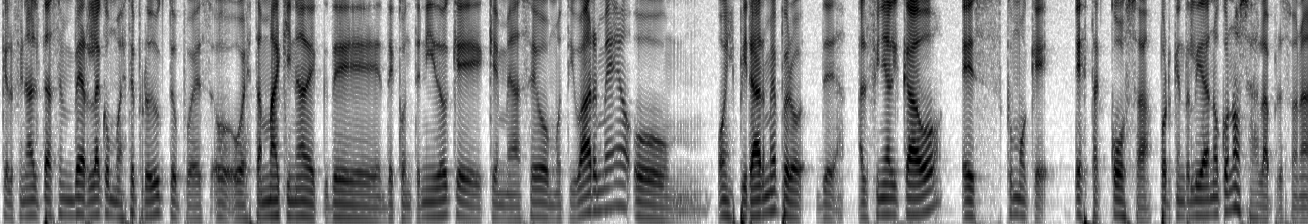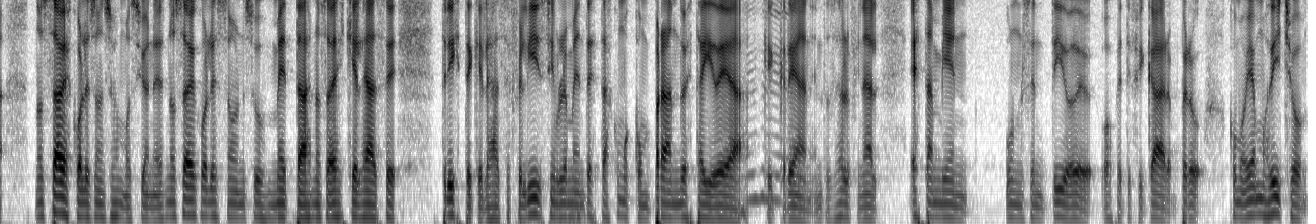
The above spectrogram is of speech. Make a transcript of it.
que al final te hacen verla como este producto, pues, o, o esta máquina de, de- de contenido que, que me hace o motivarme o, o inspirarme, pero de- al fin y al cabo es como que esta cosa, porque en realidad no conoces a la persona, no sabes cuáles son sus emociones, no sabes cuáles son sus metas, no sabes qué les hace triste, qué les hace feliz, simplemente estás como comprando esta idea que crean. Entonces al final es también un sentido de objetificar, pero como habíamos dicho,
